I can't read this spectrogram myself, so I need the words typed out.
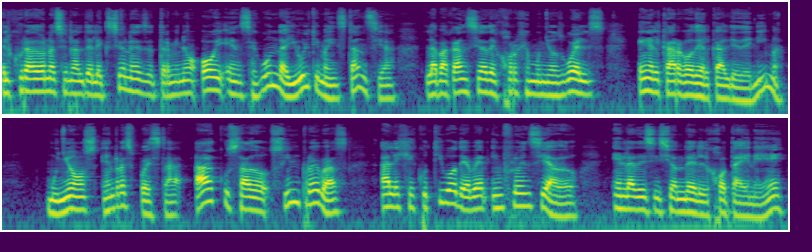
El Jurado Nacional de Elecciones determinó hoy en segunda y última instancia la vacancia de Jorge Muñoz Wells en el cargo de alcalde de Lima. Muñoz, en respuesta, ha acusado sin pruebas al Ejecutivo de haber influenciado en la decisión del JNE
